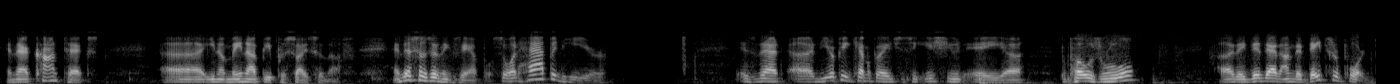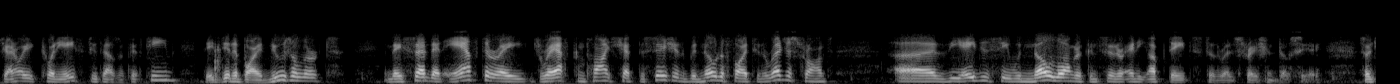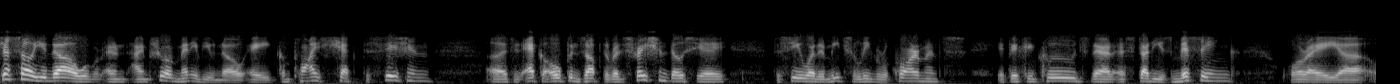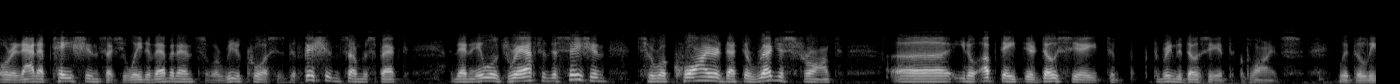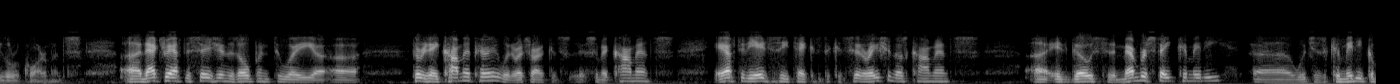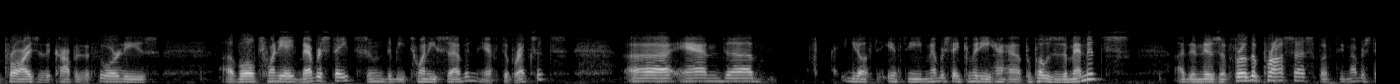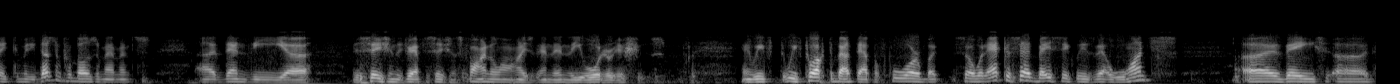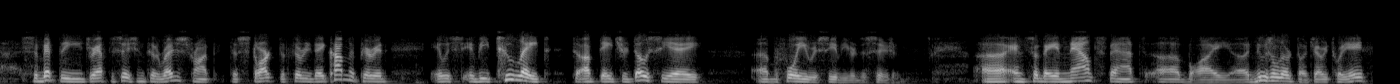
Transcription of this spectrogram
in that context, uh, you know, may not be precise enough. And this is an example. So what happened here is that uh, the European Chemical Agency issued a uh, proposed rule uh, they did that on the dates report, January 28, 2015. They did it by news alert. And they said that after a draft compliance check decision had been notified to the registrant, uh, the agency would no longer consider any updates to the registration dossier. So just so you know, and I'm sure many of you know, a compliance check decision uh, is an ECHA opens up the registration dossier to see whether it meets the legal requirements. If it concludes that a study is missing or a uh, or an adaptation such as weight of evidence or read across is deficient in some respect, then it will draft a decision to require that the registrant uh, you know update their dossier to to bring the dossier into compliance with the legal requirements. Uh, that draft decision is open to a, a 30-day comment period where the registrant can submit comments. After the agency takes into consideration those comments, uh, it goes to the member state committee uh, which is a committee comprised of the competent authorities of all 28 member states, soon to be 27 after Brexit. Uh, and uh, you know, if, if, the member state committee ha- proposes amendments, uh, then there's a further process. But if the member state committee doesn't propose amendments, uh, then the decision, the draft decision, is finalized, and then the order issues. And we've we've talked about that before. But so what ECHA said basically is that once uh, they uh, submit the draft decision to the registrant to start the 30-day comment period, it would it'd be too late to update your dossier uh, before you receive your decision. Uh, and so they announced that uh, by uh, news alert on January 28th.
